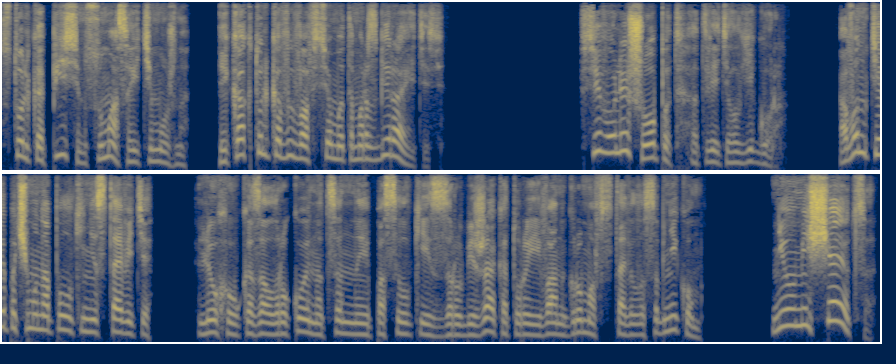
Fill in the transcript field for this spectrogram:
«Столько писем, с ума сойти можно. И как только вы во всем этом разбираетесь? — Всего лишь опыт, — ответил Егор. — А вон те почему на полке не ставите? Леха указал рукой на ценные посылки из-за рубежа, которые Иван Громов ставил особняком. — Не умещаются?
